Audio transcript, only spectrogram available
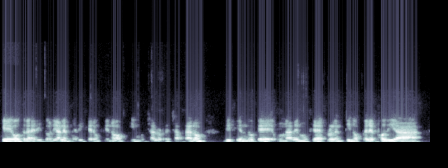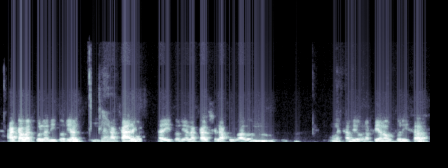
que otras editoriales me dijeron que no y muchas lo rechazaron diciendo que una denuncia de Florentino Pérez podía acabar con la editorial. Y la CAL, la editorial La CAL se la ha jugado en, esta biografía no autorizada.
